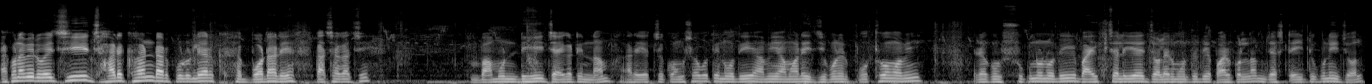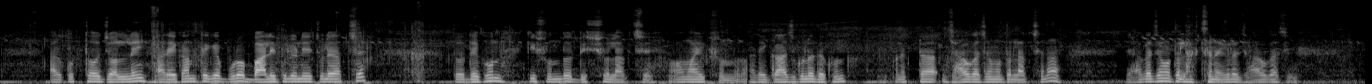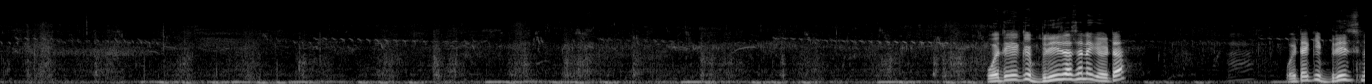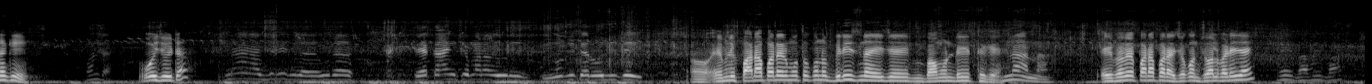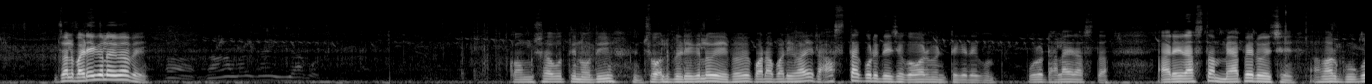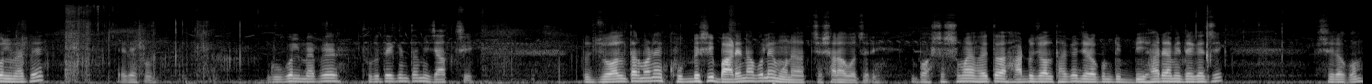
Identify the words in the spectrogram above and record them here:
এখন আমি রয়েছি ঝাড়খণ্ড আর পুরুলিয়ার বর্ডারের কাছাকাছি। বামনডিহি জায়গাটির নাম। আর এই হচ্ছে কংসাবতী নদী। আমি আমার এই জীবনের প্রথম আমি এরকম শুকনো নদী বাইক চালিয়ে জলের মধ্যে দিয়ে পার করলাম। জাস্ট এইটুকুনি জল। আর কোথাও জল নেই। আর এখান থেকে পুরো বালি তুলে নিয়ে চলে যাচ্ছে। তো দেখুন কি সুন্দর দৃশ্য লাগছে। অমায়িক সুন্দর। আর এই গাছগুলো দেখুন, অনেকটা ঝাউ গাছের মতো লাগছে না? ঝাউ গাছের মতো লাগছে না, এগুলো ঝাউ গাছই। ওইদিকে কি ব্রিজ আছে নাকি ওইটা? ওইটা কি ব্রিজ নাকি? ওই যে ওইটা? ও এমনি পারাপারের মতো কোনো ব্রিজ নাই এই যে বামনডিহির থেকে? না না। এইভাবে পারাপার হয় যখন জল বাড়িয়ে যায়? জল বাড়িয়ে গেল এইভাবে হ্যাঁ রাঙামাটি যাই ইয়া বলে। কংসাবতী নদী, জল বেড়ে গেলেও এইভাবে পারাপারি হয়। রাস্তা করে দিয়েছে গভর্নমেন্ট থেকে, দেখুন, পুরো ঢালাই রাস্তা। আর এই রাস্তা ম্যাপে রয়েছে, আমার গুগল ম্যাপে এ। দেখুন গুগল ম্যাপের থ্রুতে কিন্তু আমি যাচ্ছি। তো জল তার মানে খুব বেশি বাড়ে না বলে মনে হচ্ছে সারা বছরই। বর্ষার সময় হয়তো হাঁটু জল থাকে, যেরকমটি বিহারে আমি দেখেছি, সেরকম।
